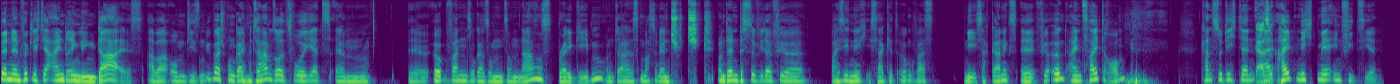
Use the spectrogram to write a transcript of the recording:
wenn denn wirklich der Eindringling da ist. Aber um diesen Übersprung gar nicht mehr zu haben, soll es wohl jetzt ähm, äh, irgendwann sogar so ein, so ein Nasenspray geben und das machst du dann und dann bist du wieder für, weiß ich nicht, ich sag jetzt irgendwas, nee, ich sag gar nichts, äh, für irgendeinen Zeitraum kannst du dich dann also- halt nicht mehr infizieren.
